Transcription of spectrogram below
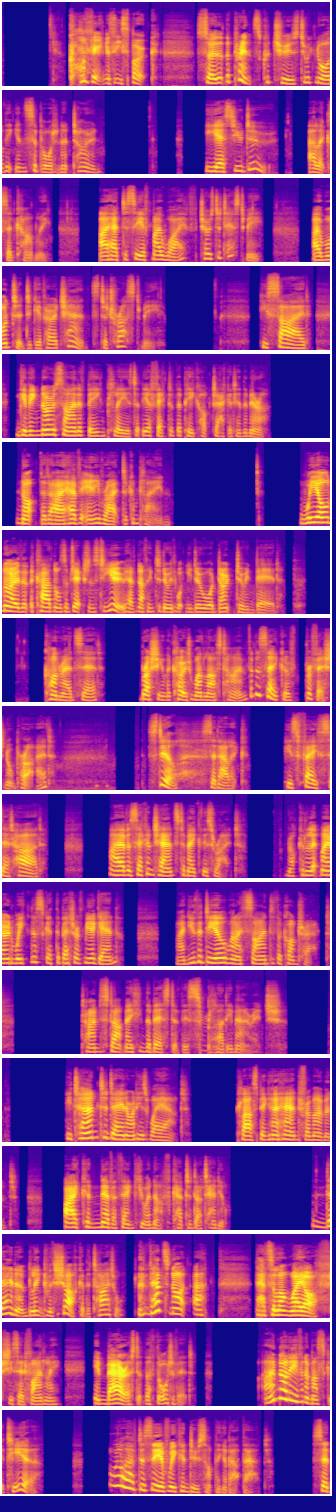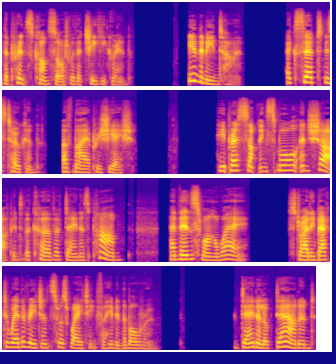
coughing as he spoke, so that the prince could choose to ignore the insubordinate tone. Yes, you do, Alec said calmly. I had to see if my wife chose to test me. I wanted to give her a chance to trust me. He sighed, giving no sign of being pleased at the effect of the peacock jacket in the mirror. Not that I have any right to complain. We all know that the Cardinal's objections to you have nothing to do with what you do or don't do in bed, Conrad said, brushing the coat one last time for the sake of professional pride. Still, said Alec, his face set hard, I have a second chance to make this right. I'm not going to let my own weakness get the better of me again. I knew the deal when I signed the contract. Time to start making the best of this mm. bloody marriage. He turned to Dana on his way out, clasping her hand for a moment. I can never thank you enough, Captain D'Artagnan. Dana blinked with shock at the title. That's not a... That's a long way off, she said finally, embarrassed at the thought of it. I'm not even a musketeer. We'll have to see if we can do something about that, said the prince consort with a cheeky grin. In the meantime, accept this token of my appreciation. He pressed something small and sharp into the curve of Dana's palm, and then swung away, striding back to where the Regent's was waiting for him in the ballroom. Dana looked down and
